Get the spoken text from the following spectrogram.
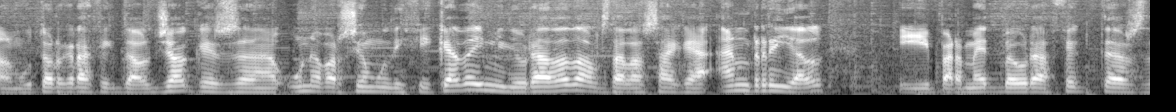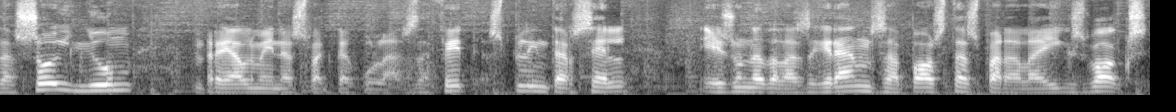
El motor gràfic del joc és eh, una versió modificada i millorada dels de la saga Unreal i permet veure efectes de so i llum realment espectaculars. De fet, Splinter Cell és una de les grans apostes per a la Xbox,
